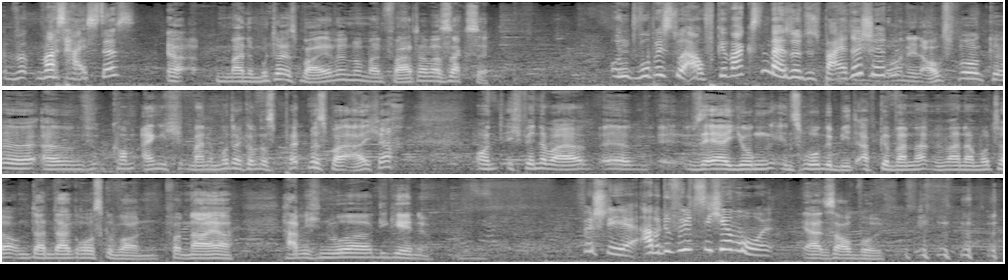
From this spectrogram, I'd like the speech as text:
W was heißt das? Ja, meine Mutter ist Bayerin und mein Vater war Sachse. Und wo bist du aufgewachsen? Also das Bayerische? Ich in Augsburg. Äh, äh, kommt eigentlich, meine Mutter kommt aus Pöttmes bei Eichach. Und ich bin aber äh, sehr jung ins Ruhrgebiet abgewandert mit meiner Mutter und dann da groß geworden. Von daher habe ich nur die Gene. Verstehe. Aber du fühlst dich hier wohl? Ja, sauwohl.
